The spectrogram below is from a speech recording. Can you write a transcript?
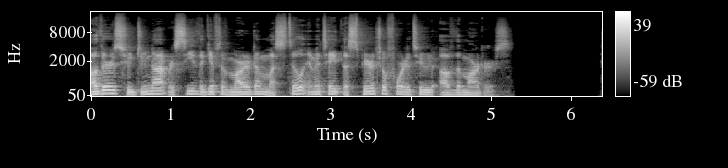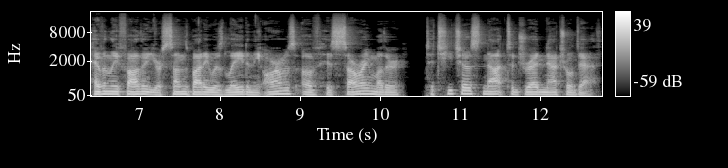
Others who do not receive the gift of martyrdom must still imitate the spiritual fortitude of the martyrs. Heavenly Father, your Son's body was laid in the arms of his sorrowing mother to teach us not to dread natural death.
